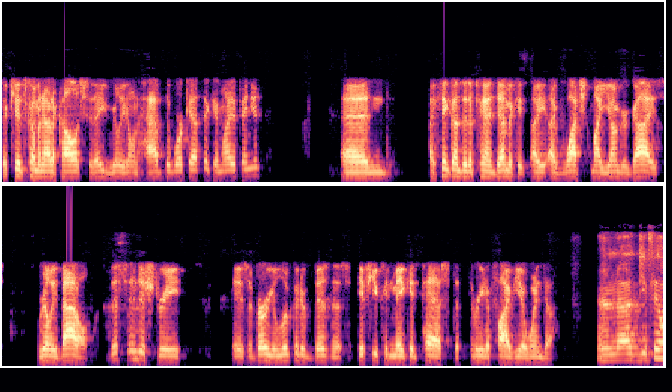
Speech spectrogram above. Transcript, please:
the kids coming out of college today really don't have the work ethic, in my opinion. And I think under the pandemic, it, I, I've watched my younger guys really battle. This industry is a very lucrative business if you can make it past the three to five year window. And uh, do you feel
